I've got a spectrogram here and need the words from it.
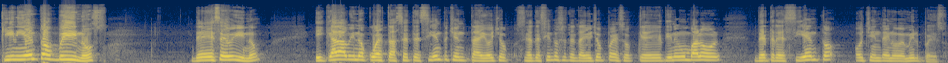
500 vinos de ese vino y cada vino cuesta 788, 778 pesos que tienen un valor de 389 mil pesos.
